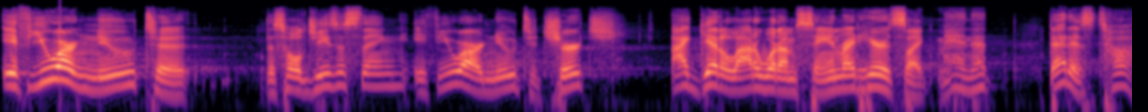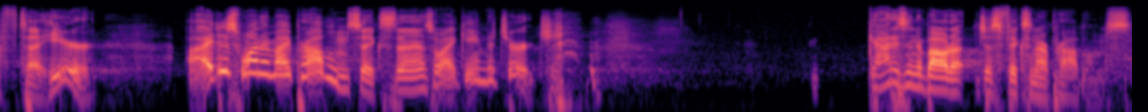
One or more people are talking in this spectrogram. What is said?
if you are new to this whole Jesus thing, if you are new to church, I get a lot of what I'm saying right here. It's like, man, that, that is tough to hear. I just wanted my problem fixed, and that's why I came to church. God isn't about uh, just fixing our problems.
